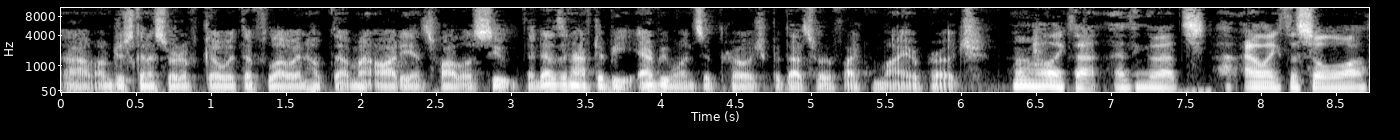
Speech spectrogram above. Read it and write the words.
Um, I'm just going to sort of go with the flow and hope that my audience follows suit. That doesn't have to be everyone's approach, but that's sort of like my approach. Oh, I like that. I think that's I like the solo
